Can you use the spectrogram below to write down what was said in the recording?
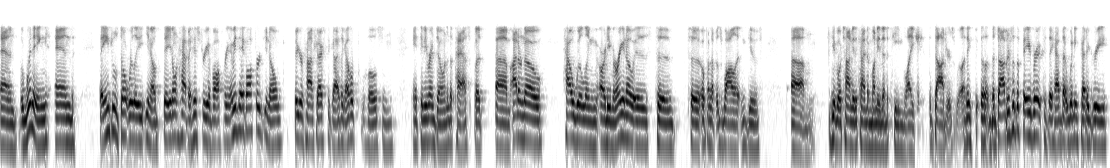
and the winning, and the Angels don't really, you know, they don't have a history of offering. I mean, they've offered, you know, bigger contracts to guys like Albert Pujols and Anthony Rendon in the past, but um, I don't know how willing Arte Moreno is to to open up his wallet and give um, give Ohtani the kind of money that a team like the Dodgers will. I think the Dodgers are the favorite because they have that winning pedigree.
